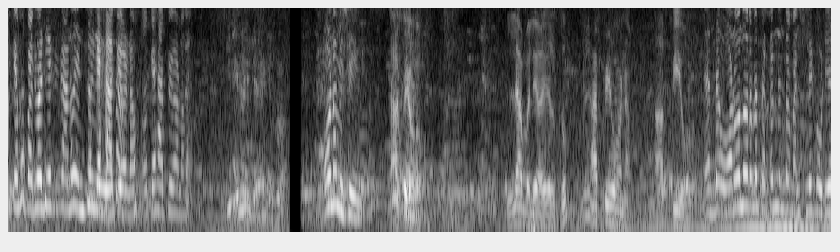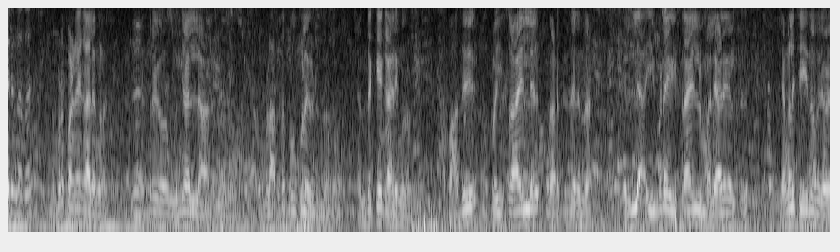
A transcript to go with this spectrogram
ഓക്കെ അപ്പൊ പരിപാടിയൊക്കെ കാണും എൻജോയ് ചെയ്യും happy Onam. Okay happy Onam. Onam വിഷയം ഹാപ്പി ഓണം. എല്ലാ മലയാളികൾക്കും ഹാപ്പി ഓണം. ഹാപ്പി ഓണം. എന്താ ഓണം എന്ന് പറയുമ്പോൾ പെട്ടെന്ന് എന്താ മനസ്സിലേക്ക് ഓടി വരുന്നത്? നമ്മുടെ പഴയ കാലങ്ങളൊക്കെ. എത്രയോ ഊഞ്ഞാലിലാടുന്നതും നമ്മൾ അത്തപ്പൂക്കളെ ഇടുന്നതും. എന്തൊക്കെ കാര്യങ്ങളുണ്ട്? അപ്പോൾ അത് ഇപ്പോൾ ഇസ്രായേലിൽ നടത്തി തരുന്ന എല്ലാ ഇവിടെ ഇസ്രായേലിലും മലയാളികൾക്ക് ഞങ്ങൾ ചെയ്യുന്ന പരിപാടി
